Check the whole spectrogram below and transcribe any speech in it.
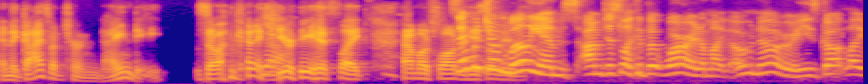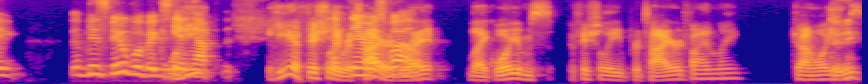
and the guy's about to turn ninety. So I'm kind of Yeah. curious, like how much longer. Same with John Williams. I'm just like a bit worried. I'm like, oh no, he's got like Miss Spielberg's Well, getting he- up. He officially up there as retired, well. right? Like Williams officially retired finally. John Did Williams. he?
